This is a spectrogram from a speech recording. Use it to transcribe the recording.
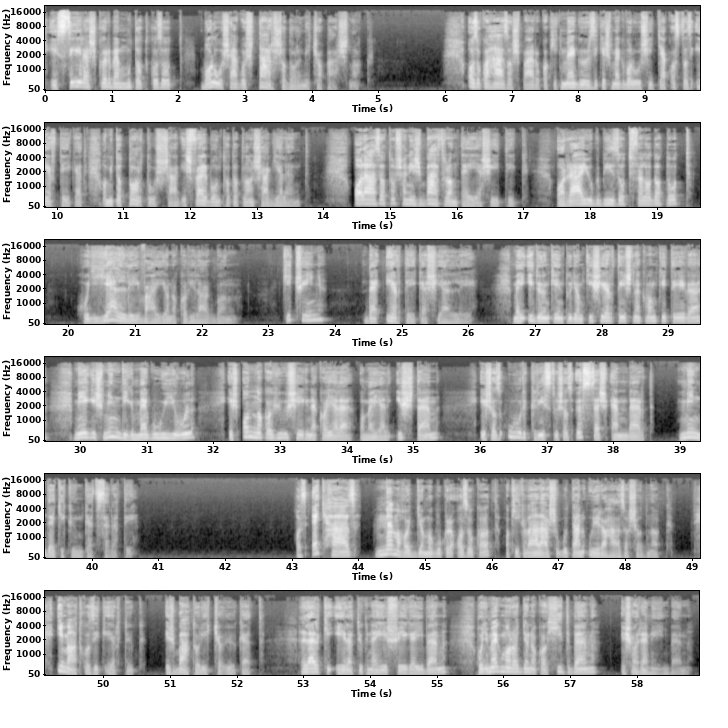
és széles körben mutatkozott valóságos társadalmi csapásnak. Azok a házaspárok, akik megőrzik és megvalósítják azt az értéket, amit a tartóság és felbonthatatlanság jelent. Alázatosan és bátran teljesítik a rájuk bízott feladatot, hogy jellé váljanak a világban. Kicsiny, de értékes jellé mely időnként ugyan kísértésnek van kitéve, mégis mindig megújul, és annak a hűségnek a jele, amelyel Isten és az Úr Krisztus az összes embert, mindegyikünket szereti. Az egyház nem hagyja magukra azokat, akik vállásuk után újra házasodnak. Imádkozik értük, és bátorítja őket. Lelki életük nehézségeiben, hogy megmaradjanak a hitben és a reményben.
